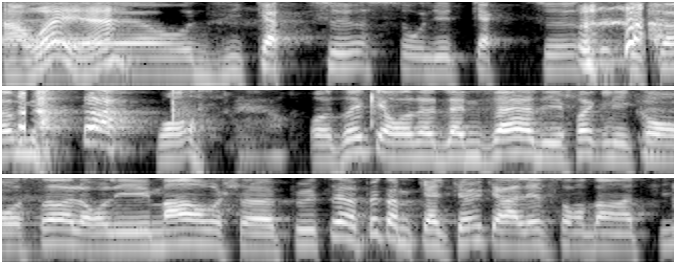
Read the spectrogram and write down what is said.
Ah ouais, hein? Euh, on dit cactus au lieu de cactus. C'est comme. on dirait qu'on a de la misère des fois avec les consoles, on les mange un peu. Un peu comme quelqu'un qui enlève son dentier.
